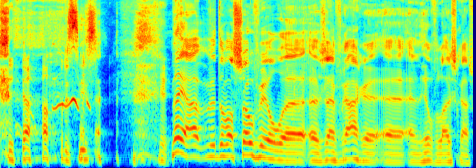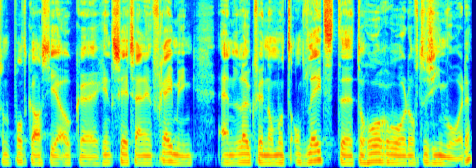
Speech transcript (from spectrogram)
ja, precies. nou ja, er was zoveel uh, zijn vragen uh, en heel veel luisteraars van de podcast die ook uh, geïnteresseerd zijn in framing en leuk vinden om het ontleed te, te horen worden of te zien worden.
